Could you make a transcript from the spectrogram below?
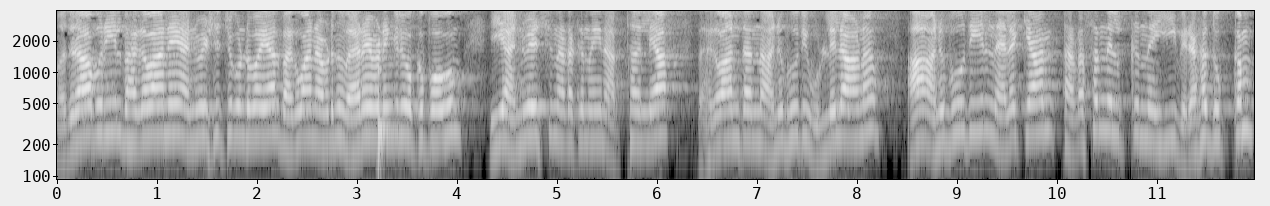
മധുരാപുരിയിൽ ഭഗവാനെ അന്വേഷിച്ചു കൊണ്ടുപോയാൽ ഭഗവാൻ അവിടുന്ന് വേറെ എവിടെയെങ്കിലും ഒക്കെ പോകും. ഈ അന്വേഷിച്ച് നടക്കുന്നതിന് അർത്ഥമില്ല. ഭഗവാൻ തന്ന അനുഭൂതി ഉള്ളിലാണ്. ആ അനുഭൂതിയിൽ നിലയ്ക്കാൻ തടസ്സം നിൽക്കുന്ന ഈ വിരഹ ദുഃഖം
